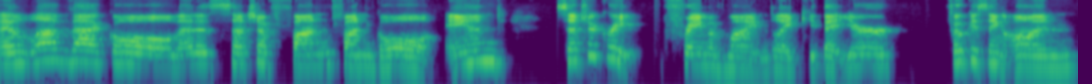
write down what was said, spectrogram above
I love that goal. That is such a fun fun goal and such a great frame of mind like that you're focusing on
